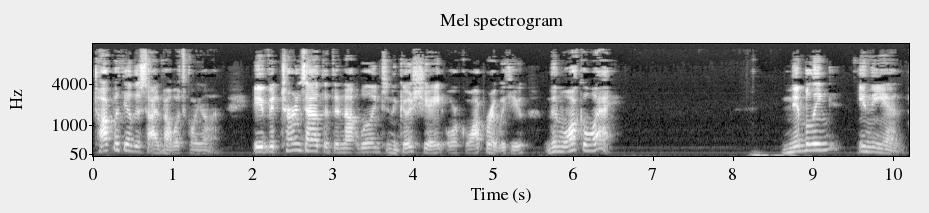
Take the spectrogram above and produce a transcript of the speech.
Talk with the other side about what's going on. If it turns out that they're not willing to negotiate or cooperate with you, then walk away. Nibbling in the end.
